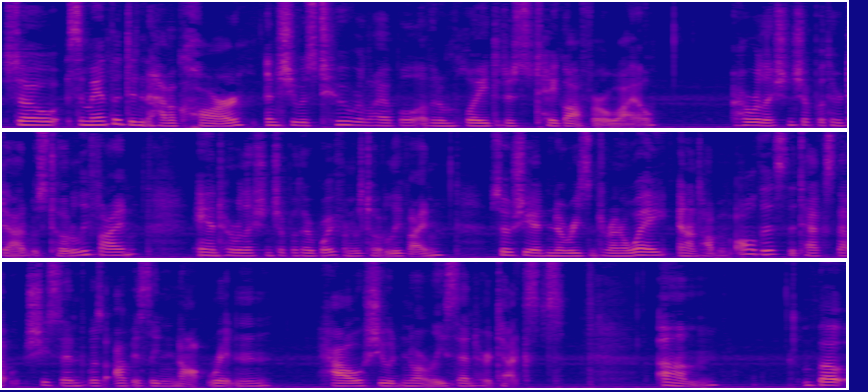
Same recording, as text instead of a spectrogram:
So, Samantha didn't have a car, and she was too reliable of an employee to just take off for a while. Her relationship with her dad was totally fine, and her relationship with her boyfriend was totally fine, so she had no reason to run away. And on top of all this, the text that she sent was obviously not written how she would normally send her texts. Um, both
